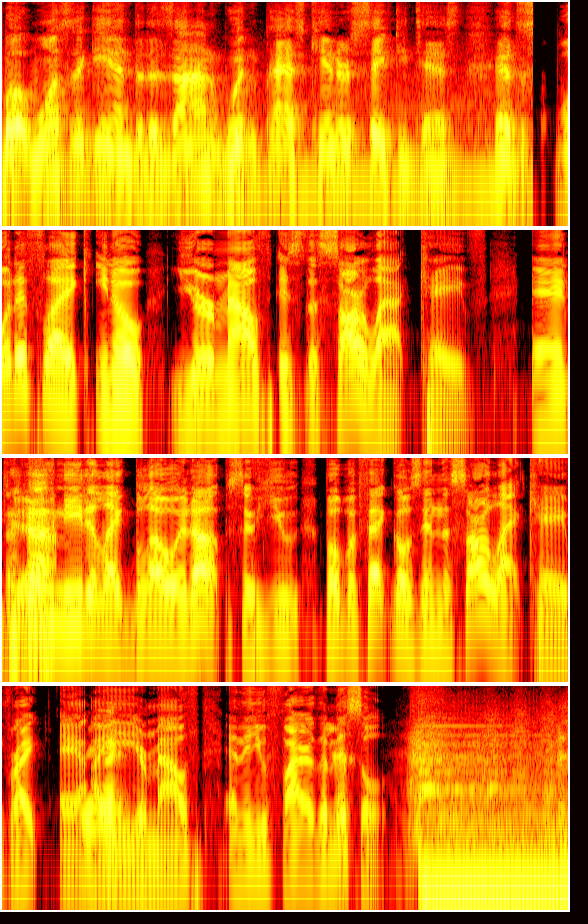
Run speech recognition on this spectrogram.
But once again, the design wouldn't pass Kenner's safety test as the What if, like, you know, your mouth is the Sarlacc cave and Yeah. you need to, like, blow it up? So you, Boba Fett goes in the Sarlacc cave, right? A- Right. i.e., your mouth, and then you fire the missile. The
